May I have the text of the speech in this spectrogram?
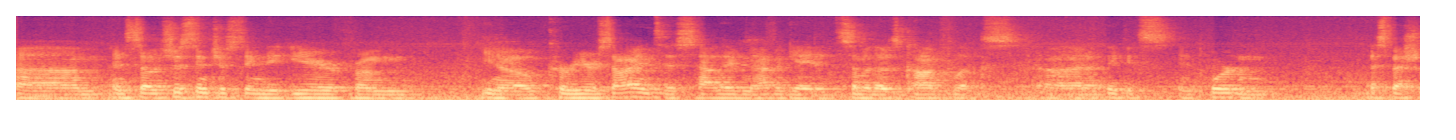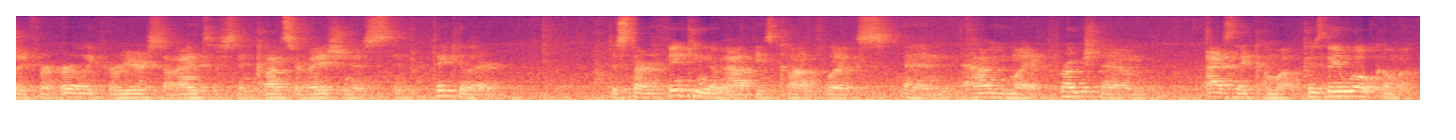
Um, and so it's just interesting to hear from you know, career scientists, how they've navigated some of those conflicts. Uh, and I think it's important, especially for early career scientists and conservationists in particular, to start thinking about these conflicts and how you might approach them as they come up, because they will come up.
